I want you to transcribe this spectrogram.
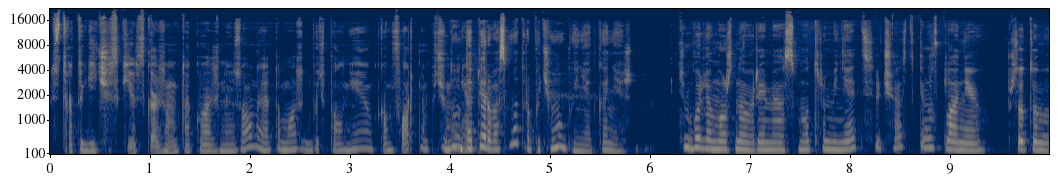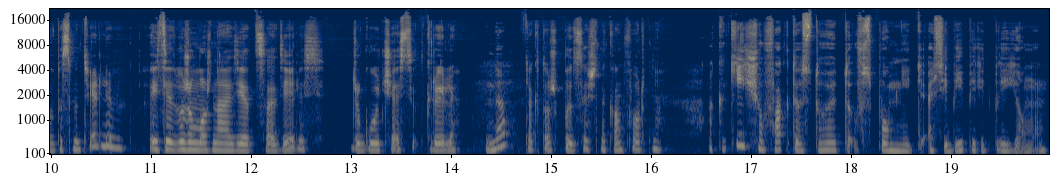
стратегические, скажем так, важные зоны, это может быть вполне комфортно. Почему ну, нет? до первого осмотра почему бы и нет, конечно. Тем более можно во время осмотра менять участки. Ну, в плане, что-то вы посмотрели, если уже можно одеться, оделись, другую часть открыли. Да. Так тоже будет достаточно комфортно. А какие еще факты стоит вспомнить о себе перед приемом?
